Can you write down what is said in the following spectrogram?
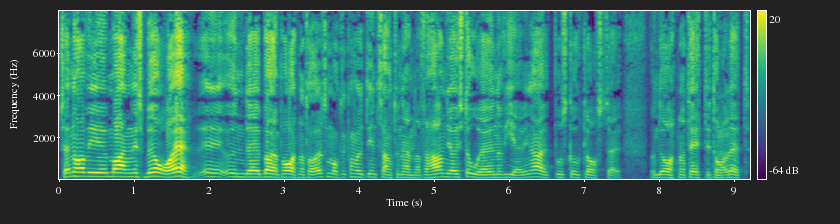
Sen har vi ju Magnus Brahe eh, under början på 1800-talet som också kan vara lite intressant att nämna för han gör ju stora renoveringar på Skokloster under 1830-talet.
